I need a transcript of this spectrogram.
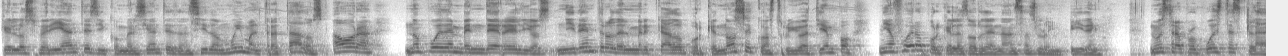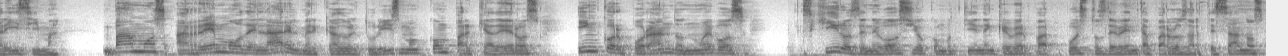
que los feriantes y comerciantes han sido muy maltratados. Ahora no pueden vender ellos ni dentro del mercado porque no se construyó a tiempo, ni afuera porque las ordenanzas lo impiden. Nuestra propuesta es clarísima Vamos a remodelar el mercado del turismo con parqueaderos, incorporando nuevos giros de negocio como tienen que ver puestos de venta para los artesanos,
